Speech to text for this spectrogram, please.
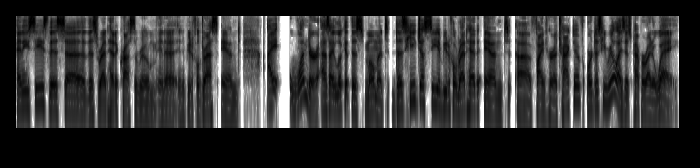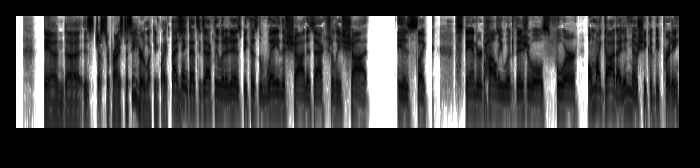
and he sees this uh, this redhead across the room in a in a beautiful dress, and I wonder as I look at this moment, does he just see a beautiful redhead and uh, find her attractive, or does he realize it's Pepper right away? And uh, is just surprised to see her looking like this. I think that's exactly what it is because the way the shot is actually shot is like standard Hollywood visuals for oh my god, I didn't know she could be pretty,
